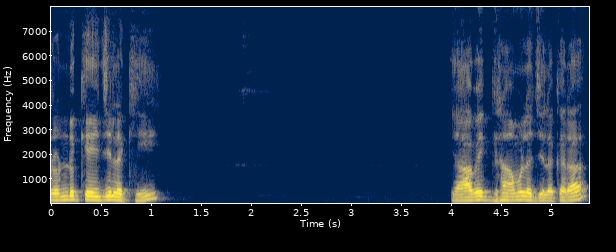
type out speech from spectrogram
రెండు కేజీలకి యాభై గ్రాముల జీలకర్ర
